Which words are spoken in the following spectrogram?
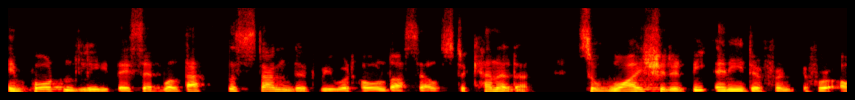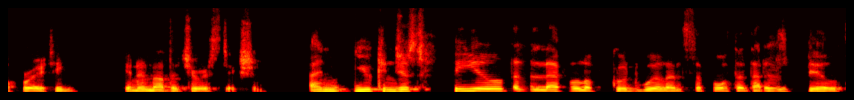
importantly, they said, well, that's the standard we would hold ourselves to Canada. So why should it be any different if we're operating in another jurisdiction? And you can just feel the level of goodwill and support that that is built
